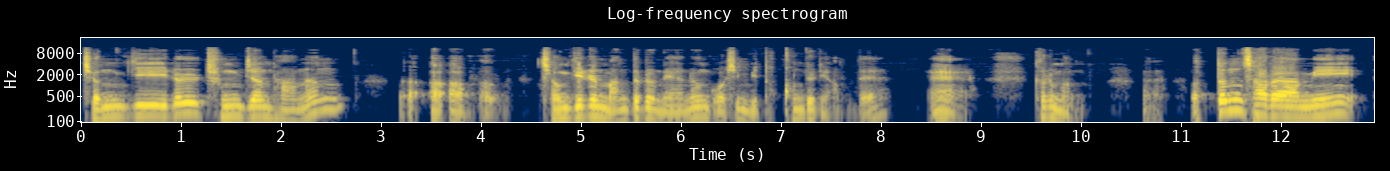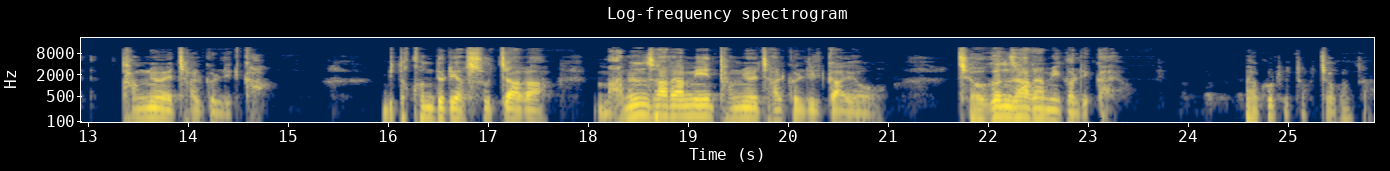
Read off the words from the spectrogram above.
전기를 충전하는 어, 어, 어, 전기를 만들어내는 곳이 미토콘드리아인데, 예. 그러면 어떤 사람이 당뇨에 잘 걸릴까? 미토콘드리아 숫자가 많은 사람이 당뇨에 잘 걸릴까요? 적은 사람이 걸릴까요? 아, 그렇죠. 적은 사람.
